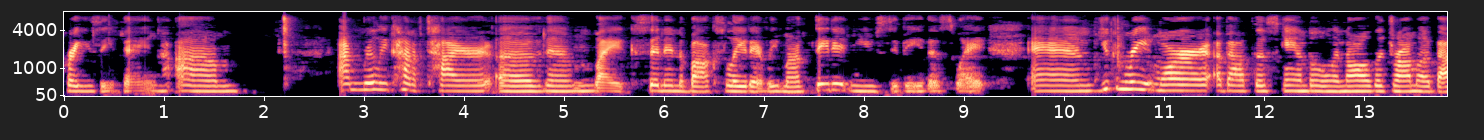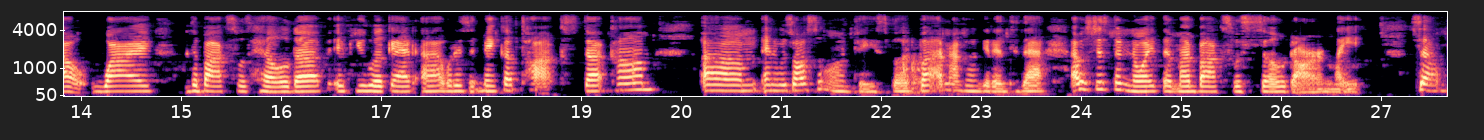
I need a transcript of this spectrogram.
crazy thing. Um, I'm really kind of tired of them like sending the box late every month. They didn't used to be this way. And you can read more about the scandal and all the drama about why the box was held up if you look at, uh, what is it, makeuptalks.com. Um, and it was also on Facebook, but I'm not going to get into that. I was just annoyed that my box was so darn late. So,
